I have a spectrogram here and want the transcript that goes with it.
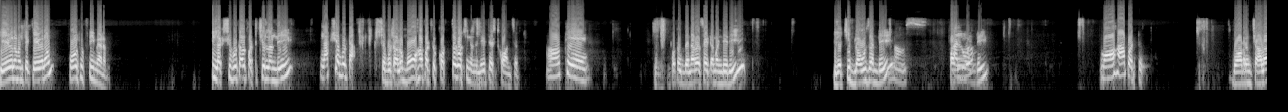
కేవలం అంటే కేవలం ఫోర్ ఫిఫ్టీ మేడం. లక్ష బుటాలు పట్టు చీరలు అండి. లక్ష బుట్ట లక్ష బుటాలు. మోహ పట్టు కొత్తగా వచ్చిందండి latest concept. Okay. Banaras item అండి ఇది. ఇది వచ్చి బ్లౌజ్ అండి. పళ్ళు. అండి. మోహా పట్టు. బార్డర్ చాలా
